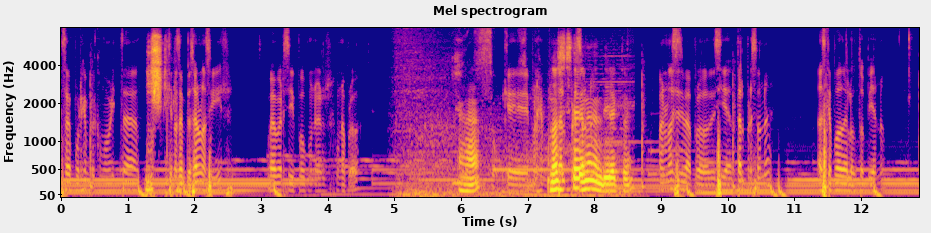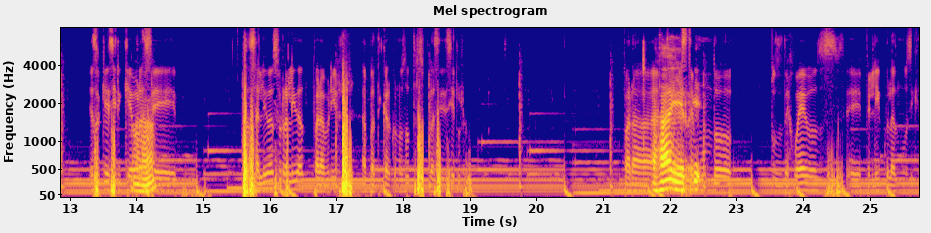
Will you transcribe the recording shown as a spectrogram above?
O sea, por ejemplo, como ahorita que nos empezaron a seguir, voy a ver si puedo poner una prueba. Ajá. Que, por ejemplo, No tal sé si te ven persona, en el directo, ¿eh? bueno, no sé si va, pero decía, tal persona ha escapado de la utopía, ¿no? Eso quiere decir que ahora se, o sea, salió de su realidad para venir a platicar con nosotros, por así decirlo. Para Ajá, y- este y- mundo pues, de juegos, eh, películas, música,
